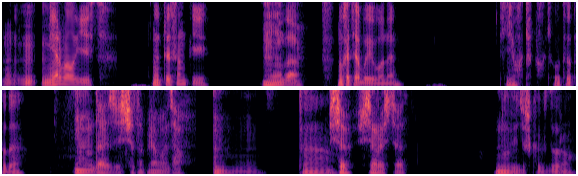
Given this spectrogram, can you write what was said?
М, Мервал есть. Это S&P. Ну да. Ну, хотя бы его, да? Ёлки-палки, вот это да. Ну да, здесь что-то прямо это... Так, Все, все растет. ну, видишь, как здорово.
